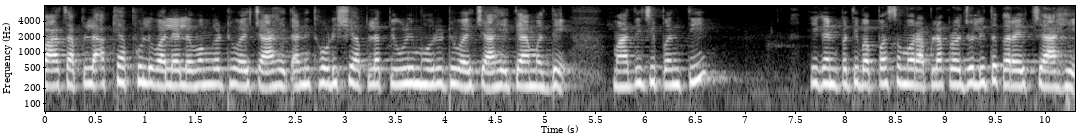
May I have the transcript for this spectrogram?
पाच आपल्या अख्ख्या फुलवाल्या लवंग ठेवायच्या आहेत आणि थोडीशी आपल्या पिवळी मोहरी ठेवायची आहे. त्यामध्ये मातीची पंती ही गणपती बाप्पासमोर आपला प्रज्वलित करायची आहे.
